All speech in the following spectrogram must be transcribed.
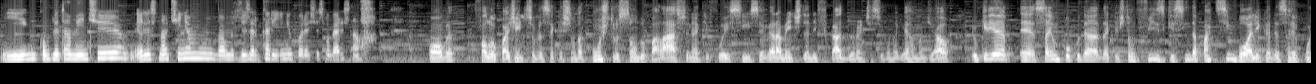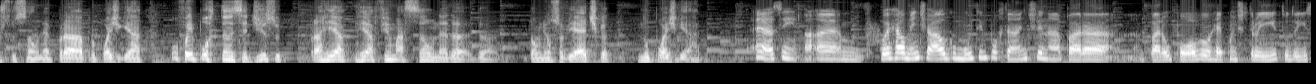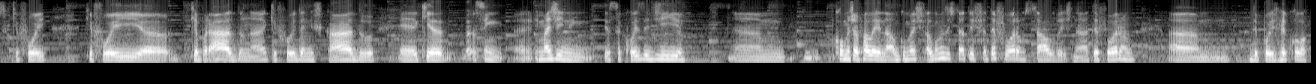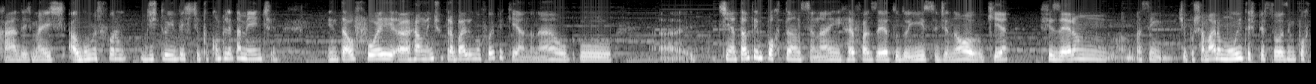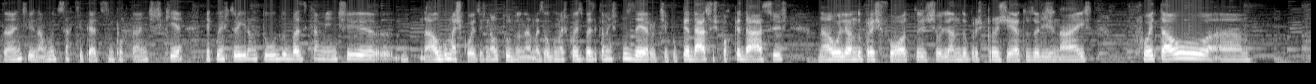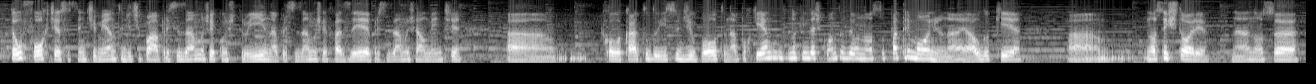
e completamente eles não tinham, vamos dizer, carinho por esses lugares, não. Olga falou com a gente sobre essa questão da construção do palácio, né, que foi sim severamente danificado durante a Segunda Guerra Mundial. Eu queria é, sair um pouco da, da, questão física e sim da parte simbólica dessa reconstrução, né, para o pós-guerra. Qual foi a importância disso para a reafirmação né, da, da, da União Soviética no pós-guerra? É, assim, foi realmente algo muito importante né, para, para o povo reconstruir tudo isso que foi, que foi uh, quebrado, né, que foi danificado, é, que, assim, é, imaginem essa coisa de, como já falei, né, algumas, algumas estátuas até foram salvas, né, até foram um, depois recolocadas, mas algumas foram destruídas tipo completamente. então foi uh, realmente o trabalho não foi pequeno, né? O, o uh, tinha tanta importância, né, em refazer tudo isso de novo que fizeram assim tipo chamaram muitas pessoas importantes né, muitos arquitetos importantes que reconstruíram tudo basicamente né, algumas coisas não tudo né mas algumas coisas basicamente do zero tipo pedaços por pedaços né, olhando para as fotos olhando para os projetos originais foi tal uh, tão forte esse sentimento de tipo, ah, precisamos reconstruir, né? precisamos refazer, precisamos realmente ah, colocar tudo isso de volta, né? Porque no fim das contas é o nosso patrimônio, né? É algo que ah, nossa história, né? Nossa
